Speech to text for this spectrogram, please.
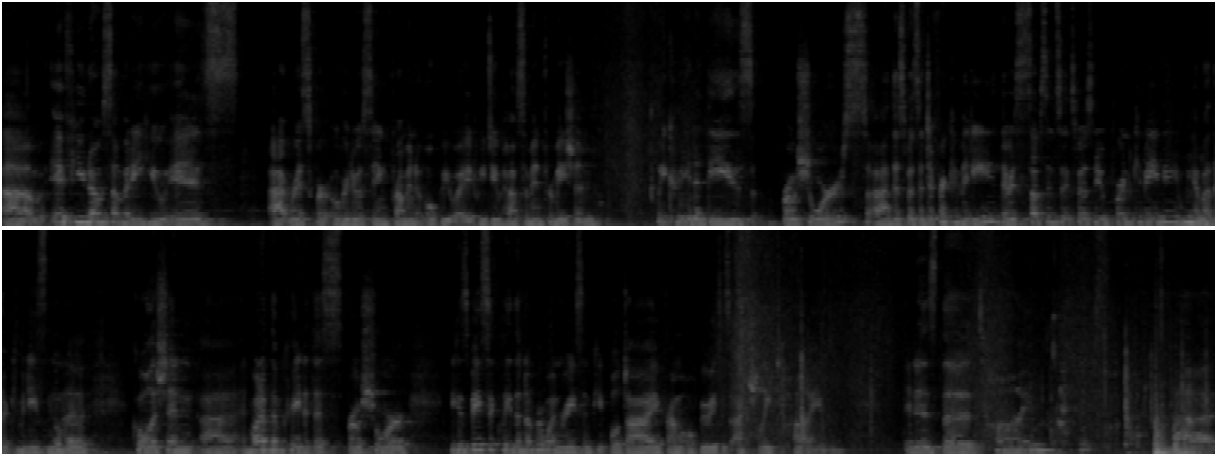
um, if you know somebody who is at risk for overdosing from an opioid, we do have some information. We created these brochures. Uh, this was a different committee. There's Substance Exposed Newborn Committee, and we have Mhm. other committees in Okay. the coalition, uh, and one of them created this brochure because basically the number one reason people die from opioids is actually time. It is the time. Uh,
